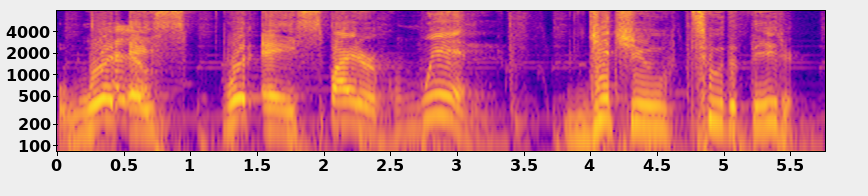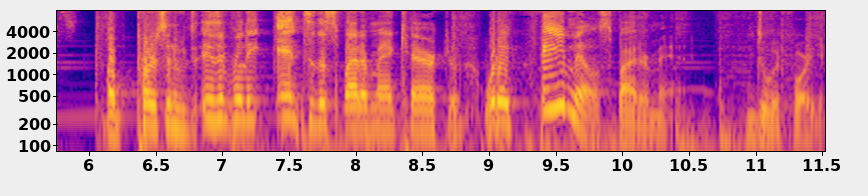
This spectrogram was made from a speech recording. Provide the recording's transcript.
Would Hello. a would a Spider Gwen get you to the theater? A person who isn't really into the Spider-Man character with a female Spider-Man do it for you.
